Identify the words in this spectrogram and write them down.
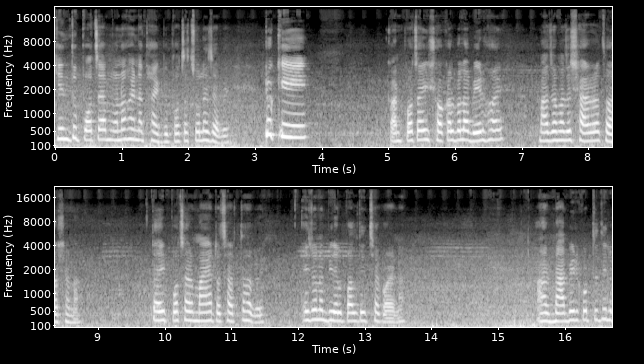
কিন্তু পচা মনে হয় না থাকবে, পচা চলে যাবে। টুকি! কারণ পচাই সকালবেলা বের হয়, মাঝে মাঝে সারা রাতও আসে না। তাই পচার মায়াটা ছাড়তে হবে। এই জন্য বিড়াল পালতে ইচ্ছা করে না। আর না বের করতে দিলে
